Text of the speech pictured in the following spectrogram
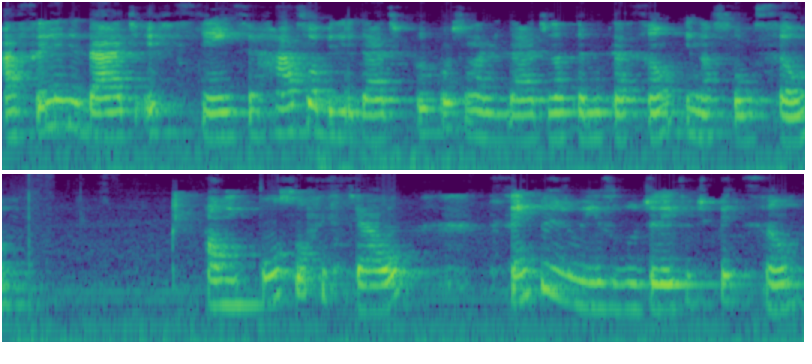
A celeridade, eficiência, razoabilidade proporcionalidade na tramitação e na solução, ao impulso oficial, sem prejuízo do direito de petição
